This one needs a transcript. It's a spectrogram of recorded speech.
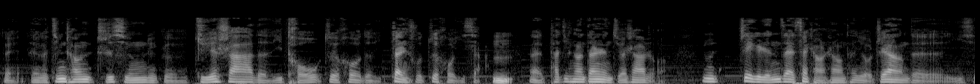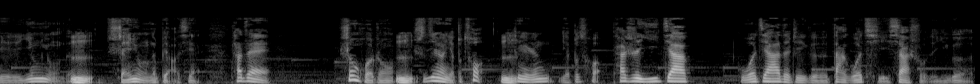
对，那个经常执行这个绝杀的一投，最后的战术最后一下。嗯，哎，他经常担任绝杀者。那么这个人在赛场上，他有这样的一些英勇的、神勇的表现。他在生活中，嗯，实际上也不错。嗯，这个人也不错。他是一家国家的这个大国企下属的一个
